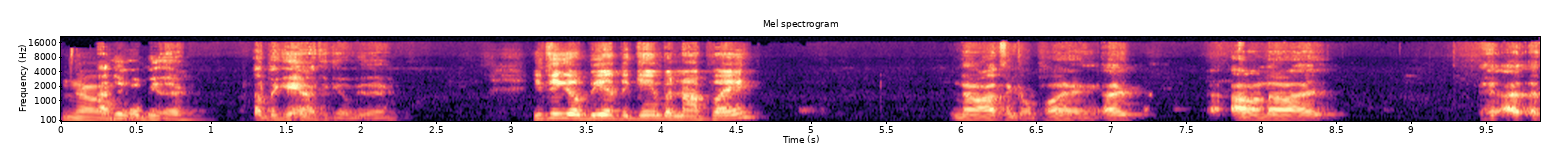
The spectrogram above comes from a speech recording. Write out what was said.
No, I think he'll be there. At the game, I think he'll be there. You think he'll be at the game but not play? No, I think he'll play. I I don't know. I, I, I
